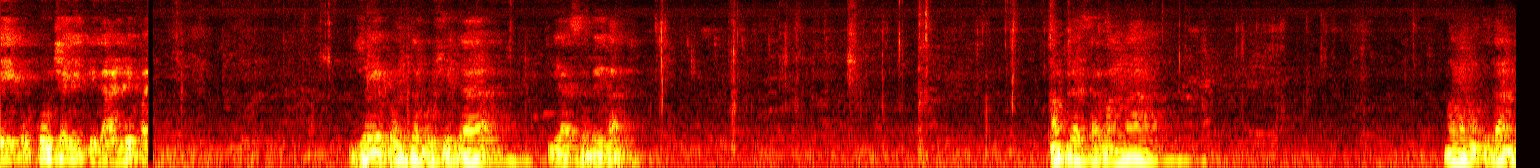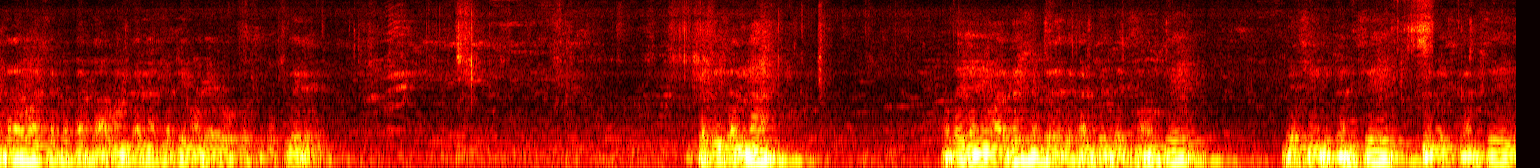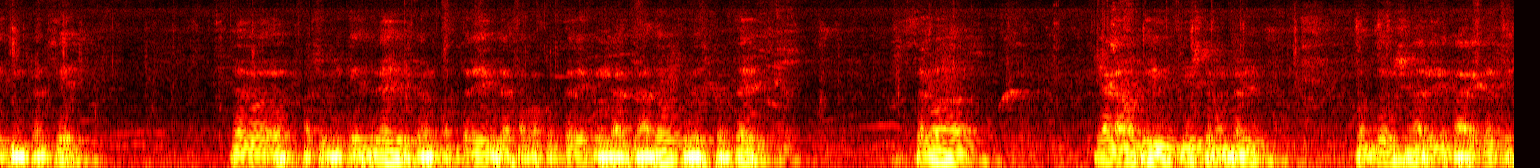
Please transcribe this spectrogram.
एक हुकुमशाही ती गाडली पाहिजे जय पंचकोशीच्या या सभेला आपल्या सर्वांना मला मतदान करावं अशा प्रकारचं आवाहन करण्यासाठी माझ्यावर उपस्थित असलेले सतीश अण्णा आता ज्यांनी मार्गदर्शन करायचं कांचनताई सावंते जयसिंग कणसे रमेश कणसे नितीन कणसे त्याचबरोबर अशोक केंद्रे विक्रम पंतरे विलासाबा फडतरे प्रल्हाद जाधव सुरेश फडतरे सर्व या गावातील ज्येष्ठ मंडळी पंचकृष्ण आलेले कार्यकर्ते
